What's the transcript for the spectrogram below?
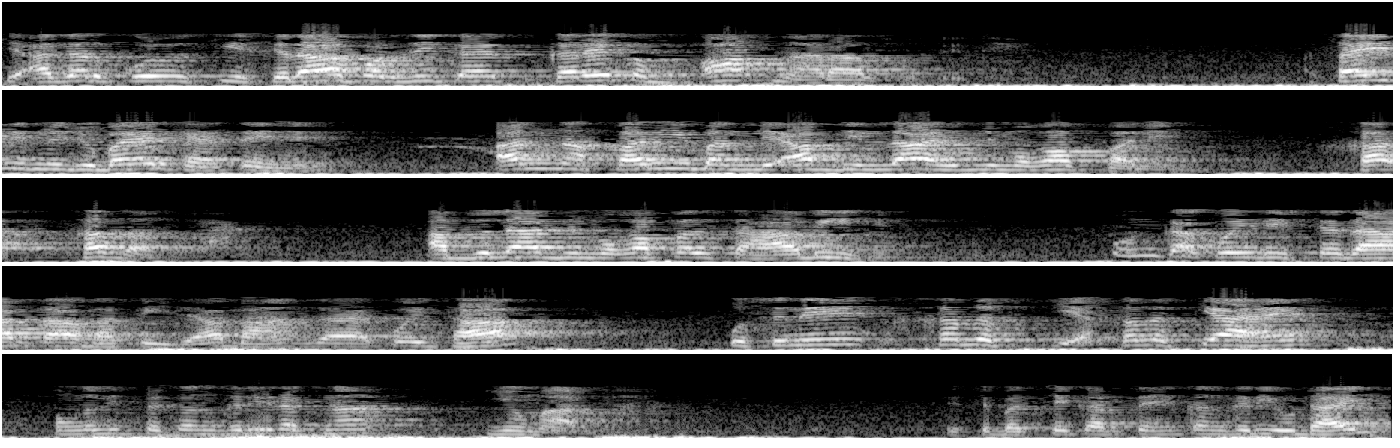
کہ اگر کوئی اس کی خلاف ورزی کرے تو بہت ناراض ہوتے تھے۔ سعید ابن جبیر کہتے ہیں، ان قریب عبد اللہ ابن مغفل عبداللہ ابن مغفل صحابی ہیں۔ ان کا کوئی رشتہ دار تھا، بھتیجا، بھانجا، کوئی تھا۔ اس نے خدف کیا۔ خدف کیا ہے؟ انگلی پہ کنکری رکھنا، یوں مارنا جسے بچے کرتے ہیں، کنکری اٹھائی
